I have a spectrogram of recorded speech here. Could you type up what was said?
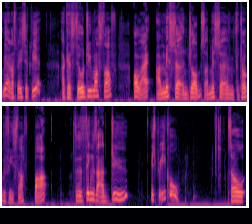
yeah, that's basically it. I can still do my stuff. All right, I miss certain jobs, I miss certain photography stuff, but for the things that I do, it's pretty cool. So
